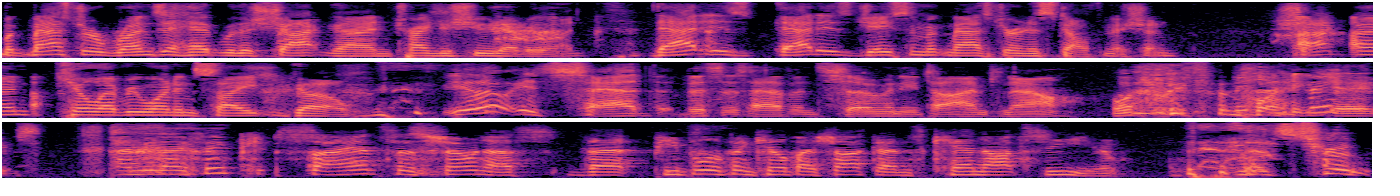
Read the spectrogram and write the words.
McMaster runs ahead with a shotgun, trying to shoot everyone. That is that is Jason McMaster in a stealth mission. Shotgun, kill everyone in sight, go. You know, it's sad that this has happened so many times now when we've been I mean, I playing think- games. I mean, I think science has shown us that people who've been killed by shotguns cannot see you. That's true.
